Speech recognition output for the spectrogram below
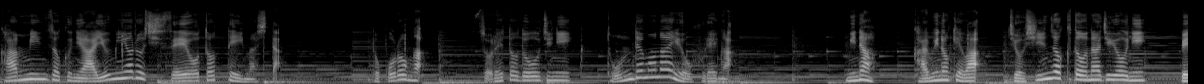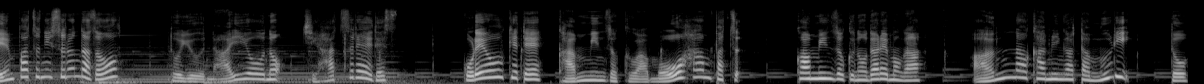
漢民族に歩み寄る姿勢をとっていました。ところがそれと同時にとんでもないお触れが。皆髪の毛は女神族と同じように弁髪にするんだぞ。という内容の自発令です。これを受けて漢民族は猛反発。漢民族の誰もがあんな髪型無理と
